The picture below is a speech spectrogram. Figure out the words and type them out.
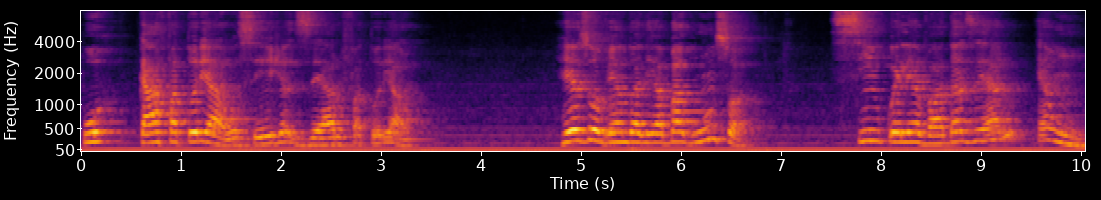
por k fatorial, ou seja, zero fatorial. Resolvendo ali a bagunça, ó, 5 elevado a zero é 1.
